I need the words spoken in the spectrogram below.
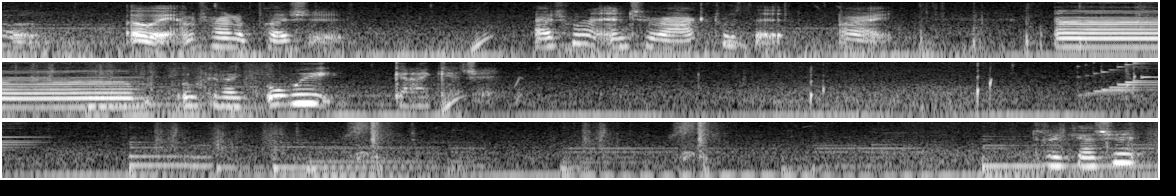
Oh. oh wait, I'm trying to push it. I just want to interact with it. Alright. Um, oh, can I, oh wait, can I catch it? Did I catch it?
